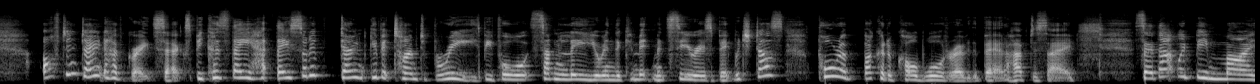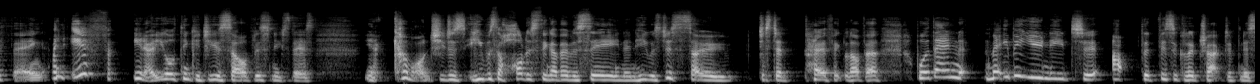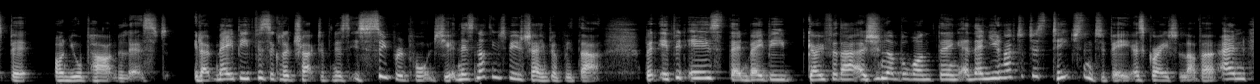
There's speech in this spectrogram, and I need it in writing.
often don't have great sex because they ha- they sort of don't give it time to breathe before suddenly you're in the commitment serious bit which does pour a bucket of cold water over the bed i have to say. So that would be my thing. And if you know you're thinking to yourself listening to this you know come on she just he was the hottest thing i've ever seen and he was just so just a perfect lover. Well then maybe you need to up the physical attractiveness bit on your partner list you know, maybe physical attractiveness is super important to you, and there's nothing to be ashamed of with that. But if it is, then maybe go for that as your number one thing, and then you have to just teach them to be as great a lover. And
